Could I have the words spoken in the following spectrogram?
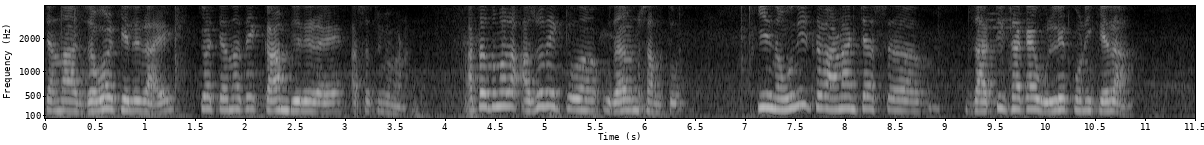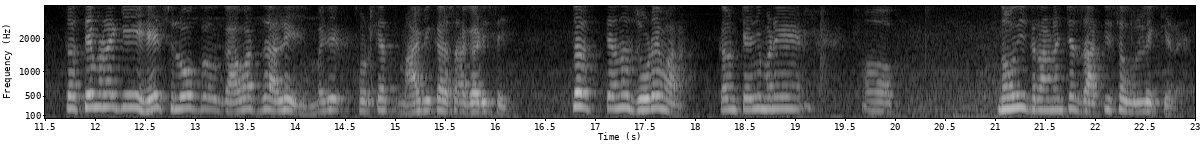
त्यांना जवळ केलेलं आहे किंवा त्यांना ते काम दिलेलं आहे असं तुम्ही म्हणा आता तुम्हाला अजून एक उदाहरण सांगतो की नवनीत राणांच्या स जातीचा काय उल्लेख कोणी केला तर ते म्हणाले की हेच लोक गावात जर आले म्हणजे थोडक्यात महाविकास आघाडीचे तर त्यांना जोडे मारा. कारण त्यांनी म्हणे नवनीत राणांच्या जातीचा उल्लेख केला आहे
